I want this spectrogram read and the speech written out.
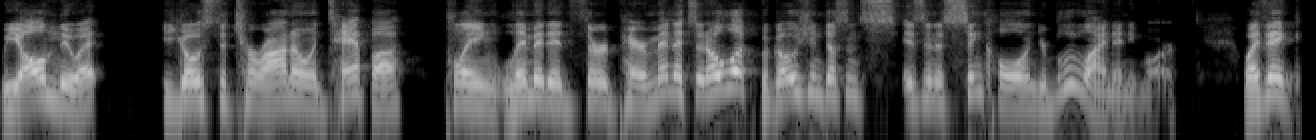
We all knew it. He goes to Toronto and Tampa playing limited third pair minutes. And oh, look, Bogosian doesn't isn't a sinkhole in your blue line anymore. Well, I think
